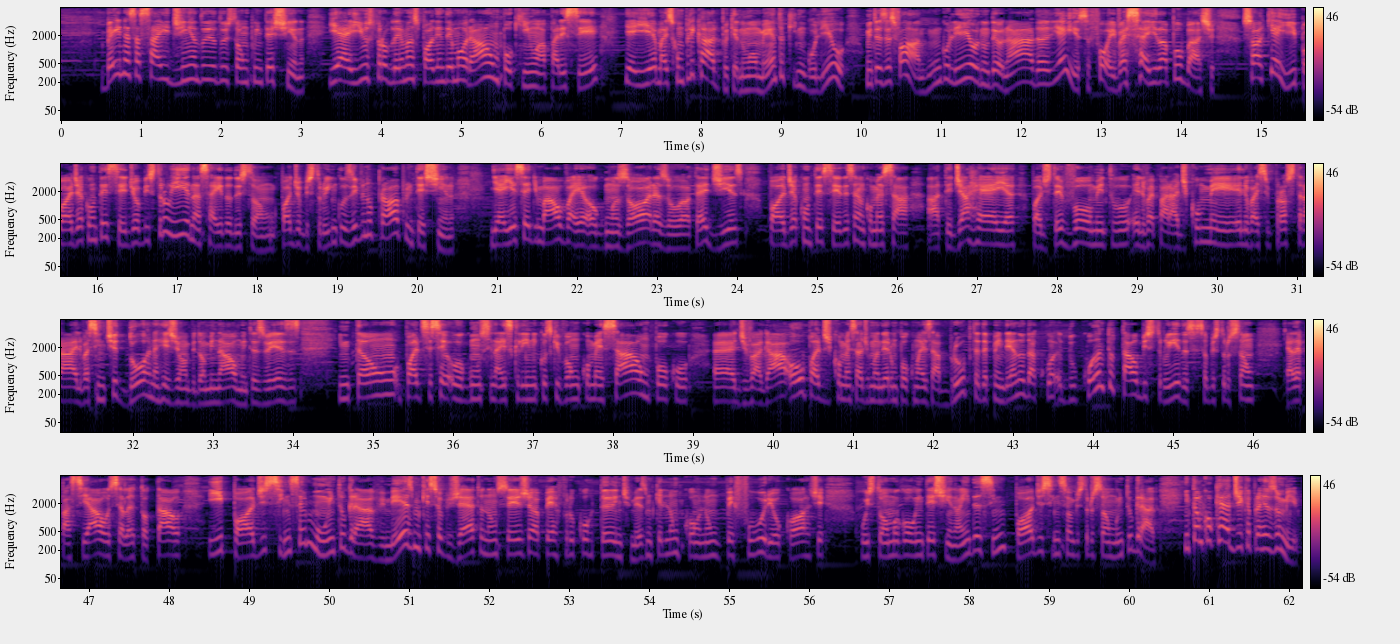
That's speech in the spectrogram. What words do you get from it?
bem nessa saidinha do, do estômago pro intestino. E aí os problemas podem demorar um pouquinho a aparecer, e aí é mais complicado, porque no momento que engoliu, muitas vezes fala, ah, engoliu, não deu nada, e é isso, foi, vai sair lá por baixo. Só que aí pode acontecer de obstruir na saída do estômago, pode obstruir inclusive no próprio intestino. E aí esse animal vai algumas horas ou até dias, pode acontecer desse ano começar a ter diarreia, pode ter vômito, ele vai parar de comer, ele vai se prostrar, ele vai sentir dor na região abdominal muitas vezes. Então, pode ser alguns sinais clínicos que vão começar um pouco é, devagar, ou pode começar de maneira um pouco mais abrupta, dependendo da, do quanto está obstruída, se essa obstrução ela é parcial ou se ela é total, e pode sim ser muito grave, mesmo que esse objeto não seja perfuro cortante, mesmo que ele não, não perfure ou corte o estômago ou o intestino. Ainda assim, pode sim ser uma obstrução muito grave. Então, qual é a dica para resumir?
